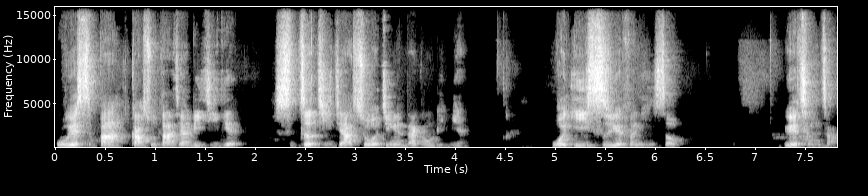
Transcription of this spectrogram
五月十八告诉大家，利基店是这几家所有晶圆代工里面唯一四月份营收月成长，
